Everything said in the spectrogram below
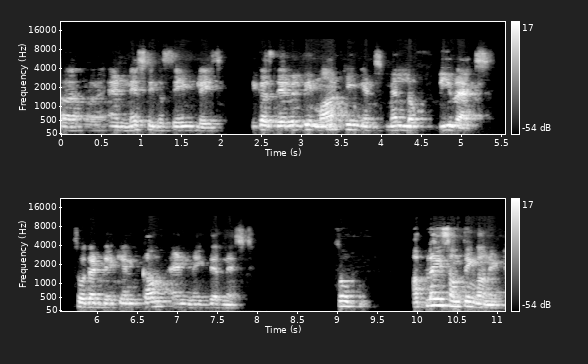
uh, and nest in the same place because there will be marking and smell of bee wax so that they can come and make their nest. So apply something on it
